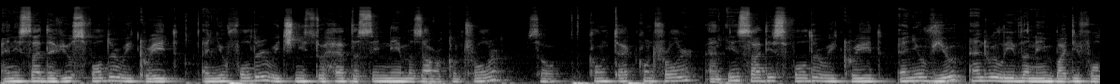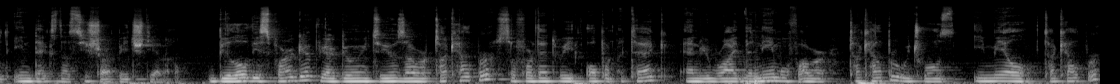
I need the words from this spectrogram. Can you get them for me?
and inside the views folder, we create a new folder which needs to have the same name as our controller. So contact controller and inside this folder, we create a new view and we leave the name by default index.c. Below this paragraph, we are going to use our tag helper. So for that, we open a tag and we write the name of our tag helper, which was email tag helper.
